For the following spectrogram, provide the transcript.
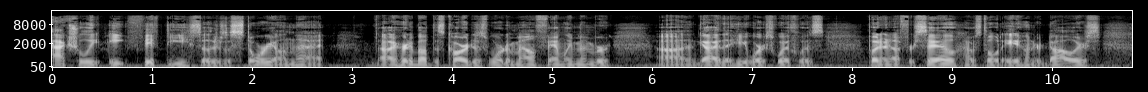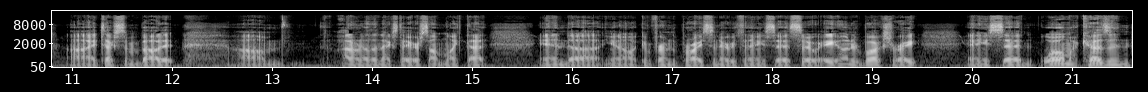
actually 850. So there's a story on that. I heard about this car just word of mouth. Family member, uh, guy that he works with was putting it up for sale. I was told $800. Uh, I texted him about it. Um, I don't know the next day or something like that, and uh, you know I confirmed the price and everything. He said so 800 bucks, right? And he said, well, my cousin,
